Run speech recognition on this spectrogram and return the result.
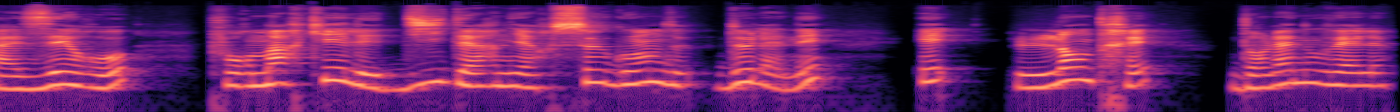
à 0 pour marquer les 10 dernières secondes de l'année et l'entrée dans la nouvelle.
